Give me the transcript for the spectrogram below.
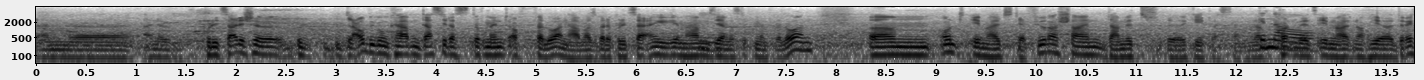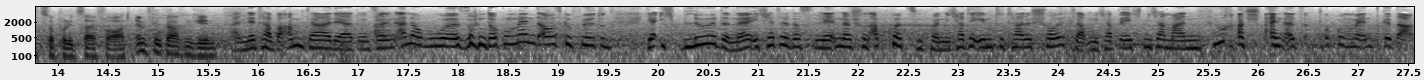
ein, äh, eine polizeiliche Be Beglaubigung haben, dass Sie das Dokument auch verloren haben, also bei der Polizei eingegeben haben, Sie haben das Dokument verloren. Ähm, und eben halt der Führerschein, damit äh, geht das dann. Da Genau. konnten wir jetzt eben halt noch hier direkt zur Polizei vor Ort im Flughafen gehen. ein netter Beamter, der hat uns dann in aller Ruhe so ein Dokument ausgefüllt. Und ja, ich blöde, ne? Ich hätte das, wir hätten das schon abkürzen können. Ich hatte eben totale Scheuklappen. Ich habe echt nicht an meinen Führerschein als Dokument gedacht.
